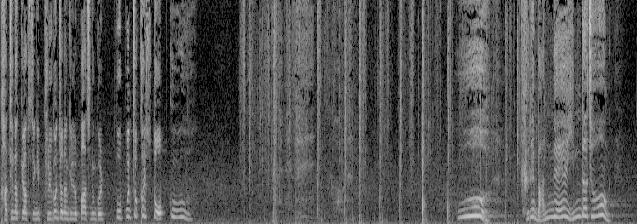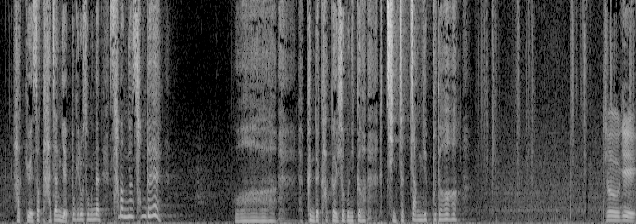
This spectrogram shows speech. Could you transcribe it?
같은 학교 학생이 불건전한 길로 빠지는 걸 못 본 척할 수도 없고. 오, 그래 맞네 임다정. 학교에서 가장 예쁘기로 소문난 3학년 선배. 와, 근데 가까이서 보니까 진짜 짱 예쁘다. 저기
